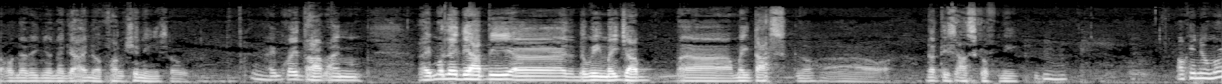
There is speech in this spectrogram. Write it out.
ako na rin yung nag, ano, functioning. So, I'm quite happy. I'm, I'm already happy uh, doing my job, uh, my task, no? Uh, that is asked of me. Okay, no more.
